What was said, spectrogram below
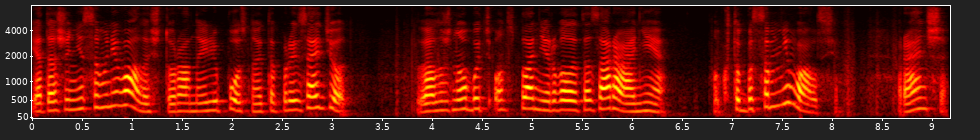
Я даже не сомневалась, что рано или поздно это произойдет. Должно быть, он спланировал это заранее. Кто бы сомневался. Раньше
